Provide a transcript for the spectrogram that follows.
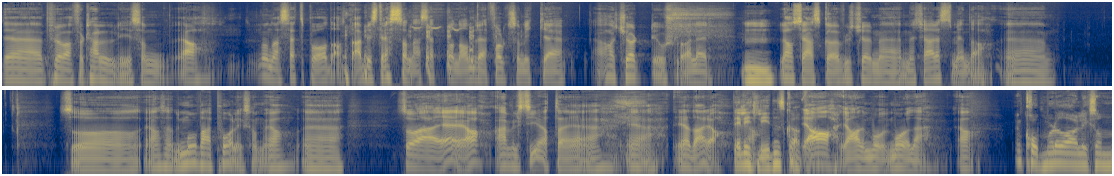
det prøver jeg å fortelle de som Ja, noen jeg har sett på òg, da. at Jeg blir stressa når jeg sett på noen andre folk som ikke har kjørt i Oslo, eller Mm. La oss si jeg skal øvelseskjøre med, med kjæresten min, da. Eh, så ja, så du må være på, liksom. Ja. Eh, så jeg, er- ja, jeg vil si at jeg er, er, er der, ja. Det er litt lidenskap. Ja, ja, det må, må jo det. Ja. Men Kommer det da liksom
